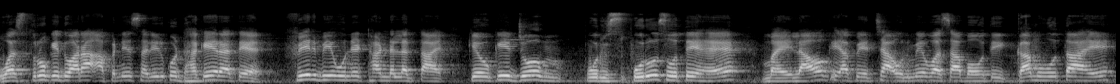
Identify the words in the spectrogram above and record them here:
वस्त्रों के द्वारा अपने शरीर को ढके रहते हैं, फिर भी उन्हें ठंड लगता है। क्योंकि जो पुरुष पुरुष होते हैं, महिलाओं की अपेक्षा उनमें वसा बहुत ही कम होता है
